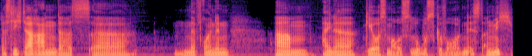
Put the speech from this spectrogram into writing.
Das liegt daran, dass äh, eine Freundin ähm, eine Geos-Maus losgeworden ist an mich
